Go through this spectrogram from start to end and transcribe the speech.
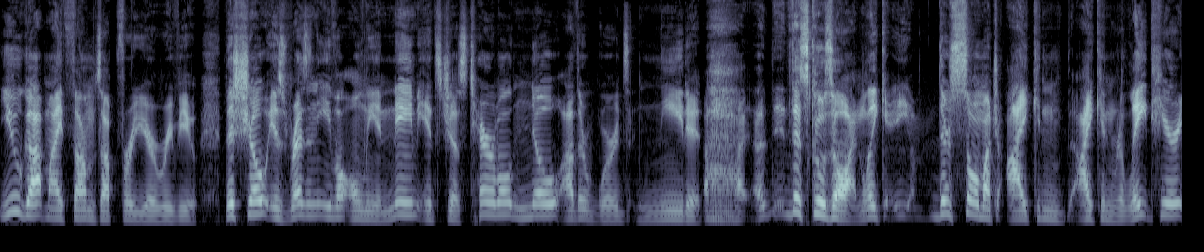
you got my thumbs up for your review. This show is Resident Evil only in name. It's just terrible. No other words needed. Uh, this goes on. Like there's so much I can I can relate here.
